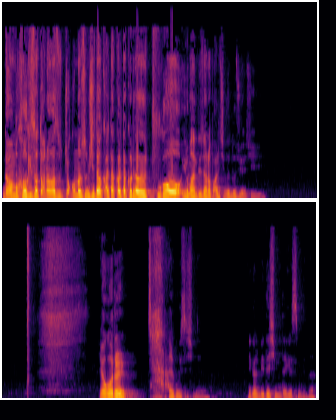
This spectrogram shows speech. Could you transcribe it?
너무 거기서 떠나가서 조금만 숨 쉬다가 깔딱깔딱 거리다가 죽어 이러면 안 되잖아. 빨리 집어넣어줘야지. 요거를 잘 알고 있으시면 이걸 믿으시면 되겠습니다.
